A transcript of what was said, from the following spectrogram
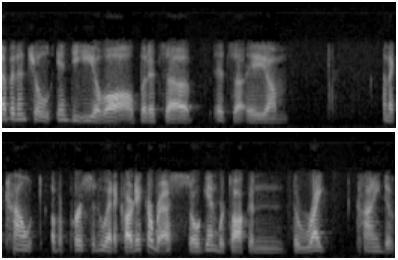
evidential NDE of all, but it's a it's a, a um, an account of a person who had a cardiac arrest. So again, we're talking the right kind of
